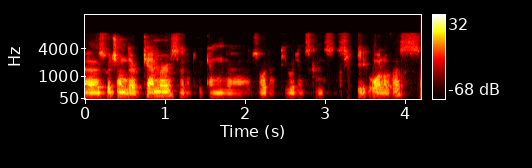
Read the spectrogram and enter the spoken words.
uh, switch on their cameras so that we can, uh, so that the audience can see all of us,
